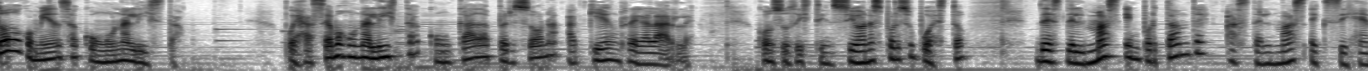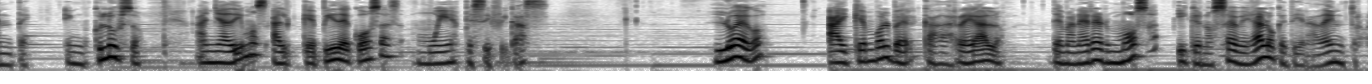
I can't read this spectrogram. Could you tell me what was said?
Todo comienza con una lista, pues hacemos una lista con cada persona a quien regalarle, con sus distinciones por supuesto, desde el más importante hasta el más exigente. Incluso añadimos al que pide cosas muy específicas. Luego hay que envolver cada regalo de manera hermosa y que no se vea lo que tiene adentro.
